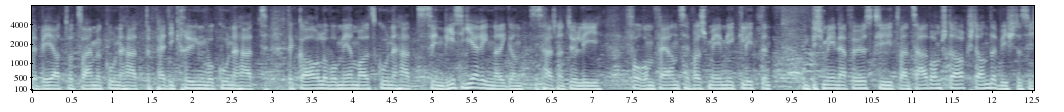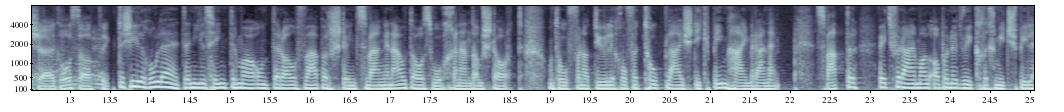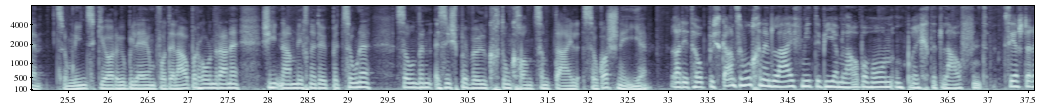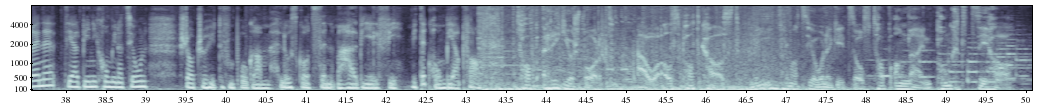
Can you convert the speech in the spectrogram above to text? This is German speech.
der Beat, der zweimal gewonnen hat, der Paddy Küng, der gewonnen hat, der Carlo, der mehrmals gewonnen hat, sind riesige Erinnerungen. Und das hast du natürlich vor dem Fernsehen fast mehr mitgelitten und bist mehr nervös gewesen, wenn du selber am Start gestanden bist. Das ist äh, großartig. Der Gilles Roulet, der Nils Hintermann und der Ralf Weber stehen zwängen auch dieses Wochenende am Start und hoffen natürlich auf eine Topleistung beim Heimrennen. Das Wetter wird für einmal aber nicht wirklich mitspielen. Zum 90-Jahre-Jubiläum der Lauberhornrennen scheint nämlich nicht etwa die Sonne, sondern es ist bewölkt und kann zum Teil sogar schneien. Radio Top ist das ganze Wochenende live mit dabei am Lauberhorn und berichtet laufend. Das erste Rennen, die alpine Kombination, steht schon heute auf dem Programm. Los geht's dann um halb elf mit der Kombi-Abfahrt. Top Regiosport, auch als Podcast. Mehr Informationen gibt's auf toponline.ch.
